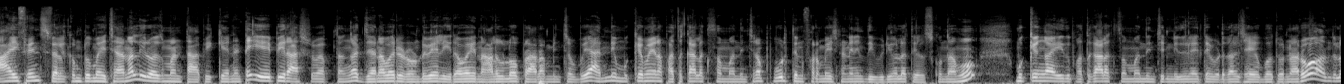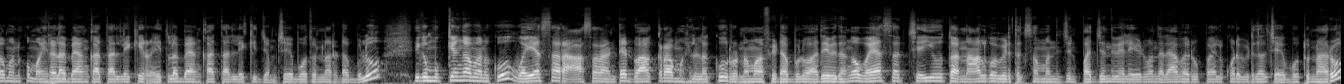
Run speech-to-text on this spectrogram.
Hi friends welcome to my channel ఈరోజు మన టాపిక్ ఏంటంటే ఏపీ రాష్ట్ర వ్యాప్తంగా జనవరి రెండు వేల ఇరవై నాలుగులో ప్రారంభించబోయే అన్ని ముఖ్యమైన పథకాలకు సంబంధించిన పూర్తి ఇన్ఫర్మేషన్ అనేది వీడియోలో తెలుసుకుందాము. ముఖ్యంగా ఐదు పథకాలకు సంబంధించిన నిధులు అయితే విడుదల చేయబోతున్నారు. అందులో మనకు మహిళల బ్యాంక్ ఖాతాల్లోకి రైతుల బ్యాంక్ ఖాతాల్లోకి జమ చేయబోతున్నారు డబ్బులు. ఇక ముఖ్యంగా మనకు వైఎస్ఆర్ ఆసరా అంటే డ్వాక్రా మహిళలకు రుణమాఫీ డబ్బులు. అదేవిధంగా వైఎస్ఆర్ చేయూత నాలుగో విడతకు సంబంధించిన పద్దెనిమిది వేల ఏడు వందల యాభై రూపాయలు కూడా విడుదల చేయబోతున్నారు.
